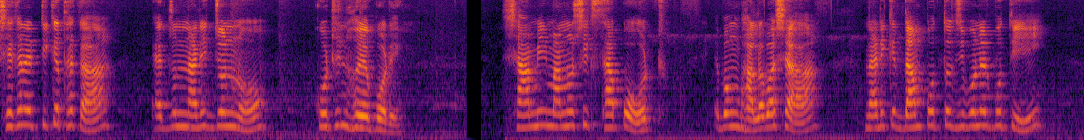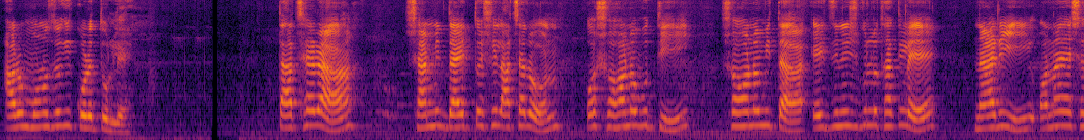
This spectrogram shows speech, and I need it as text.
সেখানে টিকে থাকা একজন নারীর জন্য কঠিন হয়ে পড়ে। স্বামীর মানসিক সাপোর্ট এবং ভালোবাসা নারীকে দাম্পত্য জীবনের প্রতি আরও মনোযোগী করে তোলে। তাছাড়া স্বামীর দায়িত্বশীল আচরণ ও সহানুভূতি, সহনমিতা, এই জিনিসগুলো থাকলে নারী অনায়াসে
